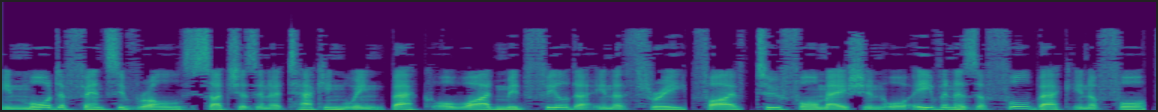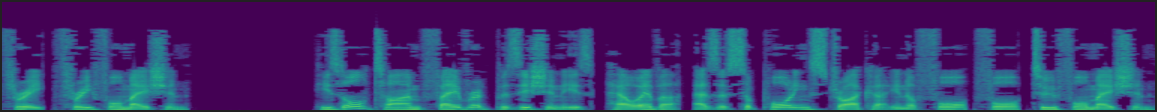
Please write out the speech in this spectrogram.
in more defensive roles such as an attacking wing-back or wide midfielder in a 3-5-2 formation or even as a full-back in a 4-3-3 formation. His all-time favorite position is, however, as a supporting striker in a 4-4-2 formation.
